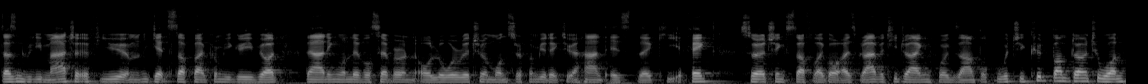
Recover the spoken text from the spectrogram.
doesn't really matter if you um, get stuff back from your graveyard then adding one level 7 or lower ritual monster from your deck to your hand is the key effect. Searching stuff like as gravity dragon for example which you could bump down to one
